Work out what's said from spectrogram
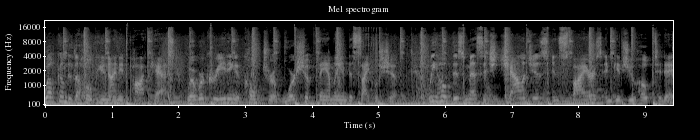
Welcome to the Hope United podcast, where we're creating a culture of worship, family, and discipleship. We hope this message challenges, inspires, and gives you hope today.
